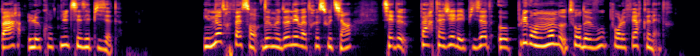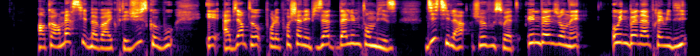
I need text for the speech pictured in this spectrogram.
par le contenu de ces épisodes. Une autre façon de me donner votre soutien, c'est de partager l'épisode au plus grand monde autour de vous pour le faire connaître. Encore merci de m'avoir écouté jusqu'au bout et à bientôt pour le prochain épisode d'Allume ton bise. D'ici là, je vous souhaite une bonne journée ou une bonne après-midi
